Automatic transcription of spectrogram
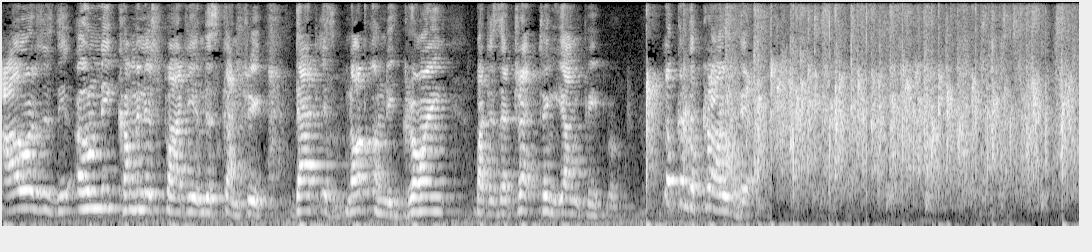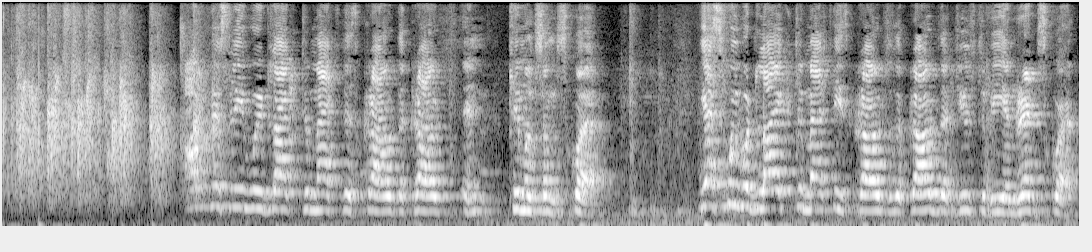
ours is the only communist party in this country that is not only growing but is attracting young people. Look at the crowd here. Obviously, we'd like to match this crowd, the crowd in Kim Il Sung Square. Yes, we would like to match these crowds to the crowd that used to be in Red Square.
